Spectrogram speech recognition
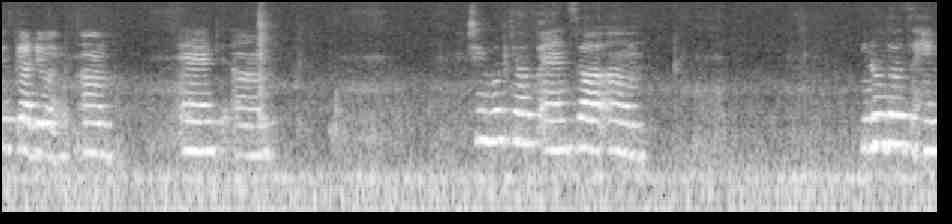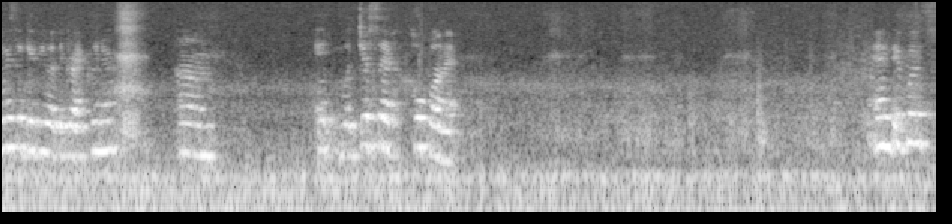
is God doing? Um, and um, she looked up and saw um, you know those hangers they give you at the dry cleaner? Um, it would just said hope on it. And it was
